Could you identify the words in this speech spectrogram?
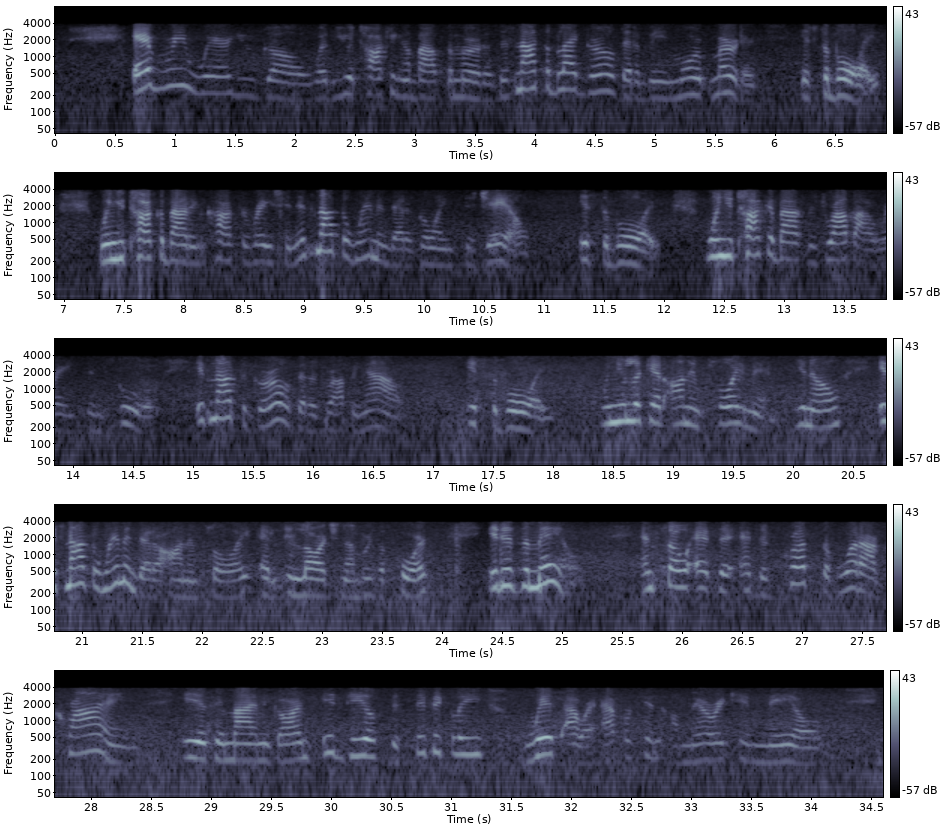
Everywhere you go, whether you're talking about the murders, it's not the black girls that are being more murdered, it's the boys. When you talk about incarceration, it's not the women that are going to jail, it's the boys. When you talk about the dropout rates in school, it's not the girls that are dropping out, it's the boys. When you look at unemployment, you know, it's not the women that are unemployed in, in large numbers, of course. It is the males. And so at the at the crux of what our crime is in Miami Gardens, it deals specifically with our African American males.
